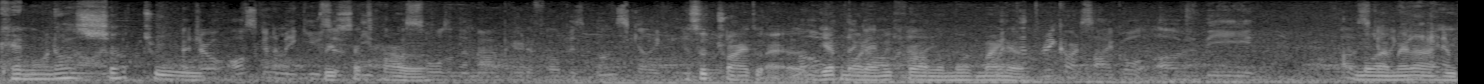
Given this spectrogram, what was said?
cannot working on. shot through. Pedro also going to make use Reset of the tower. souls on the map here to fill up his own Skelly King. You should try to uh, get more damage from the more minor. With the three card cycle of the More Skelly mana he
